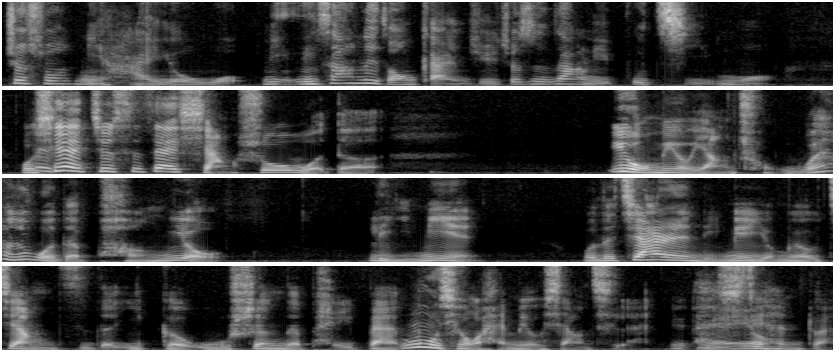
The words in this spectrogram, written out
就说你还有我，你你知道那种感觉就是让你不寂寞。我现在就是在想说我的。因为我没有养宠物，我想说我的朋友里面，我的家人里面有没有这样子的一个无声的陪伴？目前我还没有想起来，因为时间很短，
